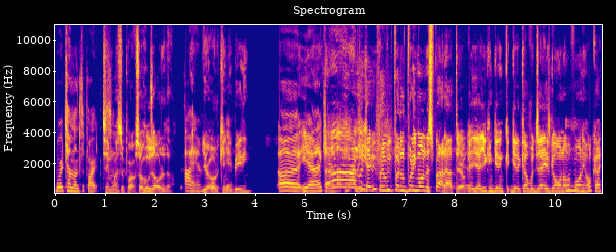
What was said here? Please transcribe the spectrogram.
we're ten months apart. ten so months apart so who's older though I am. you're older can you beat him Uh, yeah, I can. Ah, He- he- okay, we put, we put put him on the spot out there. Okay, yeah, you can get him get a couple J's going off Mm-hmm. on him. Okay,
